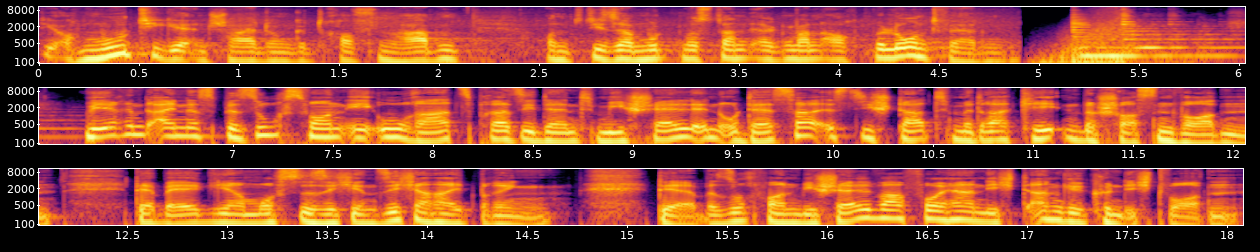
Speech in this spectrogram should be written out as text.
die auch mutige Entscheidungen getroffen haben. Und dieser Mut muss dann irgendwann auch belohnt werden. Während eines Besuchs von EU-Ratspräsident Michel in Odessa ist die Stadt mit Raketen beschossen worden. Der Belgier musste sich in Sicherheit bringen. Der Besuch von Michel war vorher nicht angekündigt worden.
